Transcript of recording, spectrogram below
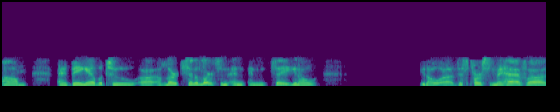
Um, and being able to uh, alert, send alerts, and, and, and say, you know, you know, uh, this person may have uh,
